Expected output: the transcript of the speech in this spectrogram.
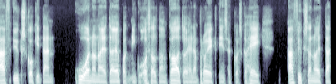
F1 koki tämän huonona ja tämä jopa niin kuin osaltaan kaatoi heidän projektinsa, koska hei, F1 sanoi, että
